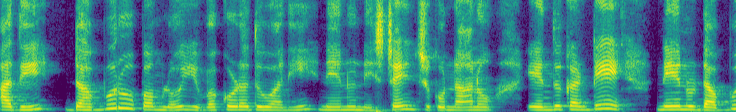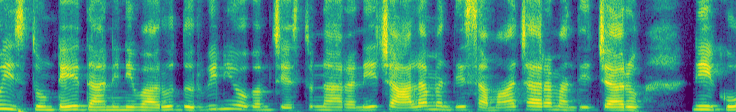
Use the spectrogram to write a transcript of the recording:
అది డబ్బు రూపంలో ఇవ్వకూడదు అని నేను నిశ్చయించుకున్నాను. ఎందుకంటే నేను డబ్బు ఇస్తుంటే దానిని వారు దుర్వినియోగం చేస్తున్నారని చాలామంది సమాచారం అందించారు. నీకు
